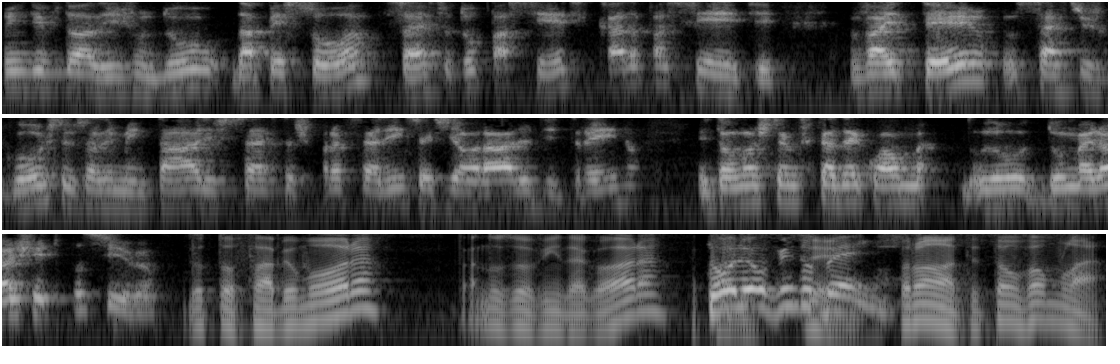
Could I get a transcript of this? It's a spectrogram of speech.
individualismo do, da pessoa, certo? Do paciente, cada paciente vai ter certos gostos alimentares, certas preferências de horário de treino, então nós temos que adequar do, do melhor jeito possível. Doutor Fábio Moura. Está nos ouvindo agora? Estou lhe ouvindo bem. Pronto, então vamos lá.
